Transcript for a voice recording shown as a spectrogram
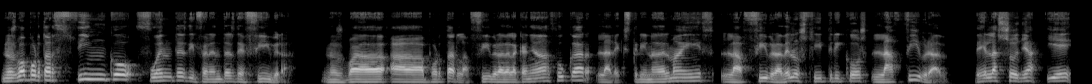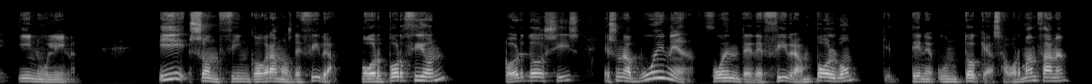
nos va a aportar cinco fuentes diferentes de fibra. Nos va a aportar la fibra de la caña de azúcar, la dextrina del maíz, la fibra de los cítricos, la fibra de la soya y inulina. Y son 5 gramos de fibra por porción, por dosis. Es una buena fuente de fibra en polvo, que tiene un toque a sabor manzana.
